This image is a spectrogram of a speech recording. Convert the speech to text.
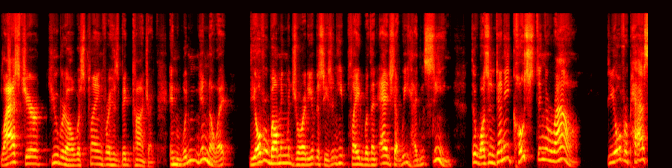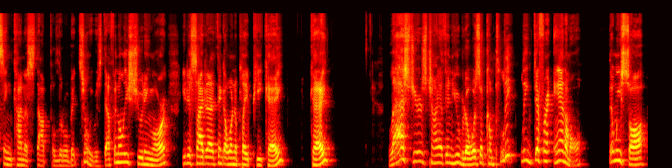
Last year, Huberdeau was playing for his big contract. And wouldn't you know it, the overwhelming majority of the season, he played with an edge that we hadn't seen. There wasn't any coasting around. The overpassing kind of stopped a little bit too. He was definitely shooting more. He decided, I think I want to play PK. Okay. Last year's Jonathan Huberdeau was a completely different animal than we saw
